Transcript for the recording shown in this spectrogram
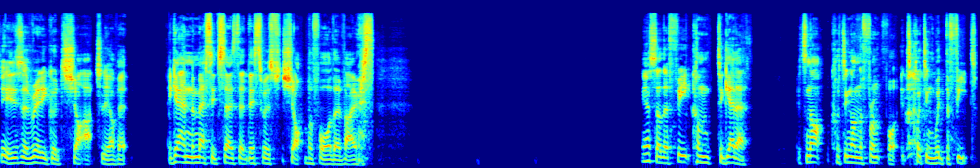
Dude, this is a really good shot actually of it. Again, the message says that this was shot before the virus. Yeah, so the feet come together. It's not cutting on the front foot, it's cutting with the feet.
